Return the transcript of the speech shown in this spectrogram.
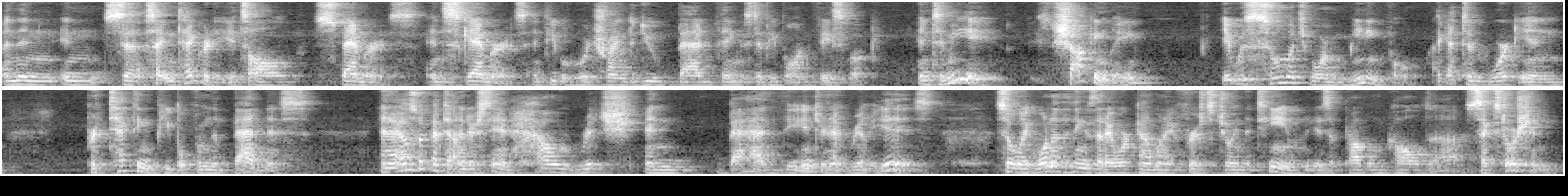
And then in site integrity, it's all spammers and scammers and people who are trying to do bad things to people on Facebook. And to me, shockingly, it was so much more meaningful. I got to work in protecting people from the badness. And I also got to understand how rich and bad the internet really is. So, like one of the things that I worked on when I first joined the team is a problem called uh, sextortion.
